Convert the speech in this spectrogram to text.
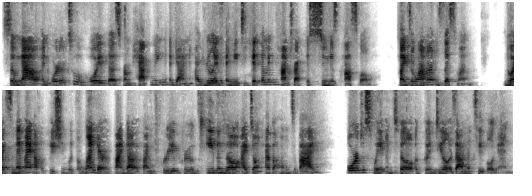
So now, in order to avoid this from happening again, I realize I need to get them in contract as soon as possible. My dilemma is this one. Do I submit my application with the lender and find out if I'm pre-approved even though I don't have a home to buy? Or just wait until a good deal is on the table again?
